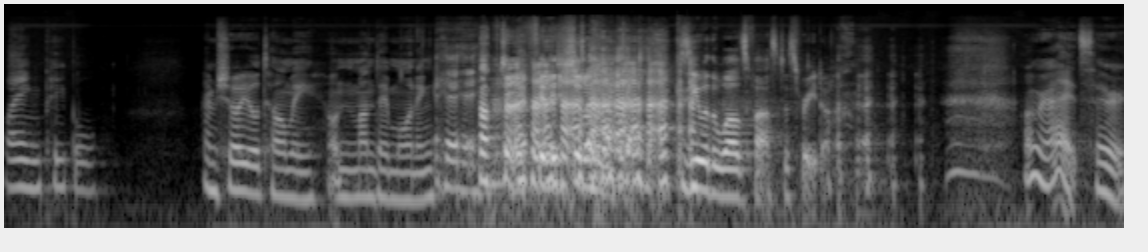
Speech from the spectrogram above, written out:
playing people. I'm sure you'll tell me on Monday morning after I finish it because you were the world's fastest reader. All right, so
